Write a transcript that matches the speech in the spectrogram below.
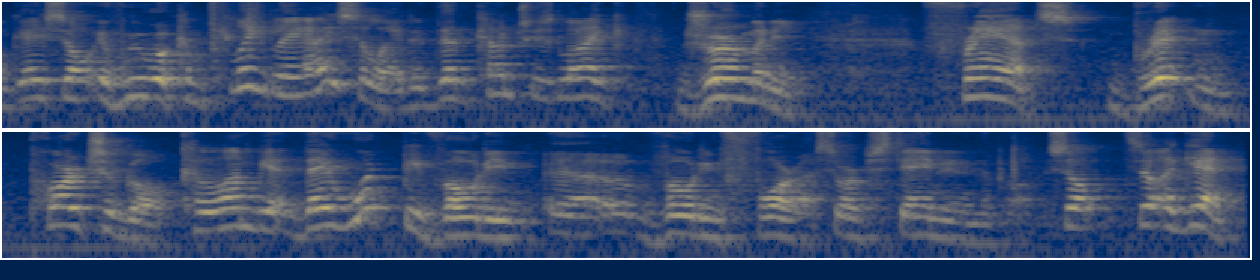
Okay, so if we were completely isolated, then countries like Germany, France, Britain, Portugal, Colombia, they wouldn't be voting, uh, voting for us or abstaining in the vote. So, so again,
